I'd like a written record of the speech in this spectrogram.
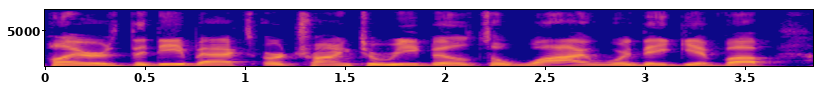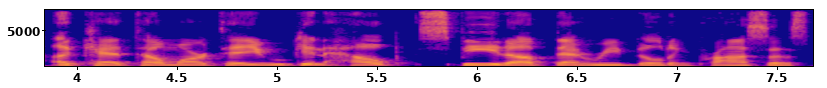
players. The D-backs are trying to rebuild, so why would they give up a Ketel Marte who can help speed up that rebuilding process?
